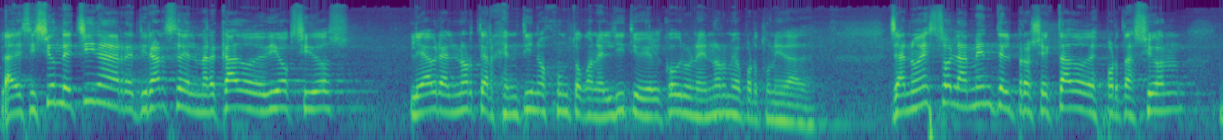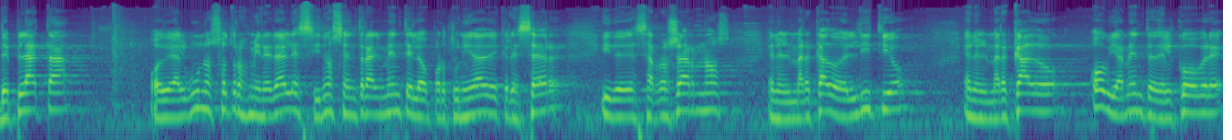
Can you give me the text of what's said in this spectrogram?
La decisión de China de retirarse del mercado de dióxidos le abre al norte argentino junto con el litio y el cobre una enorme oportunidad. Ya no es solamente el proyectado de exportación de plata o de algunos otros minerales, sino centralmente la oportunidad de crecer y de desarrollarnos en el mercado del litio, en el mercado obviamente del cobre,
